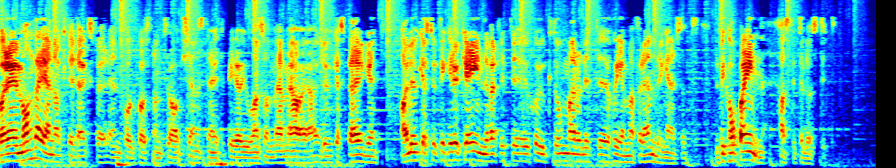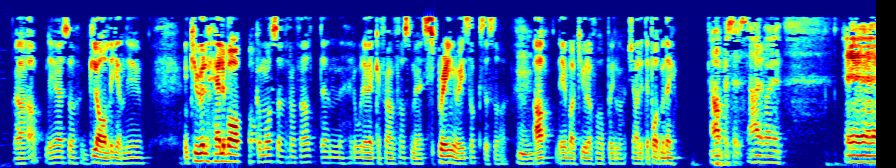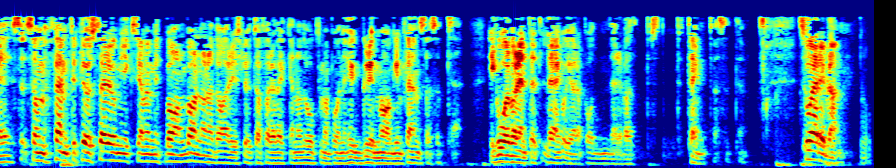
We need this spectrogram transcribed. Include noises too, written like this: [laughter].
var det måndag igen och det är dags för en podcast från Travtjänsten. Jag heter P.A. Johansson. Med mig har jag Lukas Berggren. Ja, Lukas, du fick rycka in. Det var lite sjukdomar och lite schemaförändringar så att du fick hoppa in hastigt och lustigt. Ja, det är jag så gladligen. Det är ju en kul helg bakom oss och framförallt en rolig vecka framför oss med springrace också så mm. ja, det är bara kul att få hoppa in och köra lite podd med dig. Ja, precis. Ja, det var ju Eh, som 50-plussare umgicks jag med mitt barnbarn några dagar i slutet av förra veckan och då åkte man på en hygglig maginfluensa så att igår var det inte ett läge att göra podd när det var tänkt va? så att, eh, så är det ibland. Ja.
